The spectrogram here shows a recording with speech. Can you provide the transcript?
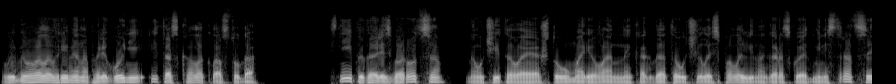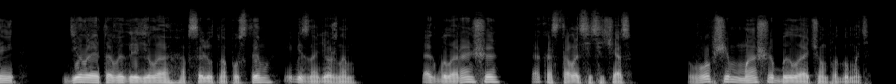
выбивала время на полигоне и таскала класс туда. С ней пытались бороться, но учитывая, что у Марьи Ивановны когда-то училась половина городской администрации, дело это выглядело абсолютно пустым и безнадежным. Так было раньше, так осталось и сейчас. В общем, Маше было о чем подумать.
